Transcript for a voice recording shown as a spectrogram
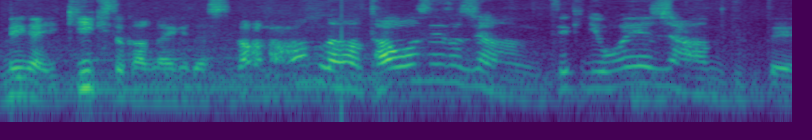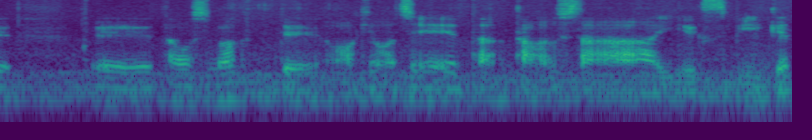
目が生き生きと考え方して、な、なんだ、倒せるじゃん敵弱えじゃんって言って、えー、倒しまくって、あ、気持ちいい、倒した EXP ゲッ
